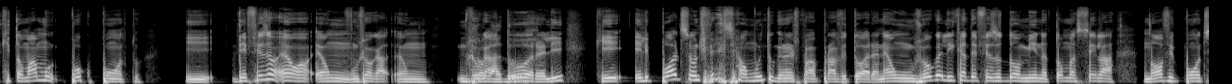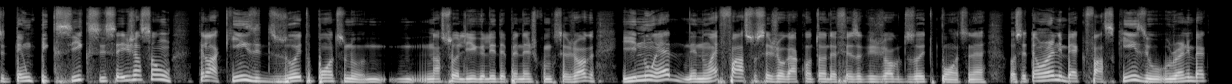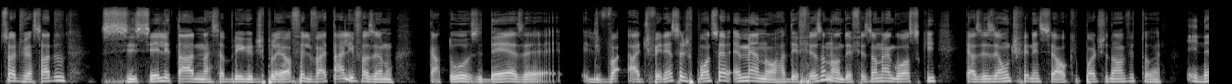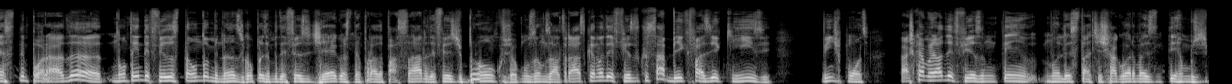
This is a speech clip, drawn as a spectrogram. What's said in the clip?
que tomar pouco ponto e defesa é um, é um, é um jogador, jogador, ali que ele pode ser um diferencial muito grande para a vitória, né? Um jogo ali que a defesa domina, toma, sei lá, 9 pontos e tem um pick six, isso aí já são, sei lá, 15, 18 pontos no, na sua liga ali, dependendo de como você joga. E não é, não é fácil você jogar contra uma defesa que joga 18 pontos, né? Você tem um running back que faz 15, o running back do seu adversário, se, se ele tá nessa briga de playoff, ele vai estar tá ali fazendo 14, 10, é, ele a diferença de pontos é, é, menor. A defesa não. A defesa é um negócio que, que às vezes é um diferencial que pode te dar uma vitória. E nessa temporada não tem defesas tão dominantes, igual, por exemplo, a defesa de Jaguars na temporada passada, a defesa de Broncos de alguns anos atrás, que era uma defesa que sabia que fazia 15, 20 pontos. Acho que a melhor defesa, não tem, não olhei estatística agora, mas em termos de,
